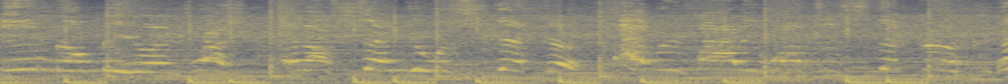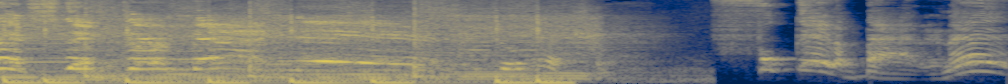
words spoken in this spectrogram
email me your address and I'll send you a sticker. Everybody wants a sticker. It's Sticker Madness. Forget about it, eh?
